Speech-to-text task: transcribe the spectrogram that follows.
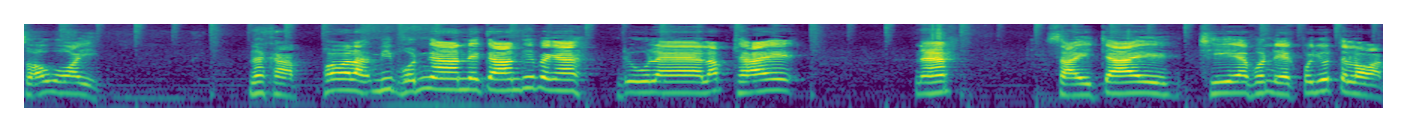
สวอีกนะครับ เพราะอะไรมีผลงานในการที่เป็นไงดูแลรับใช้นะใส่ใจเชียร์พลเอกประยุทธ์ตลอด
